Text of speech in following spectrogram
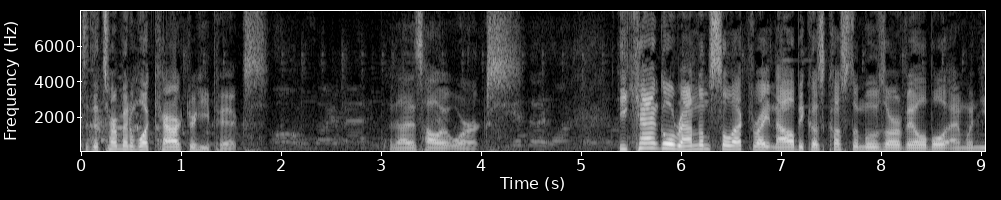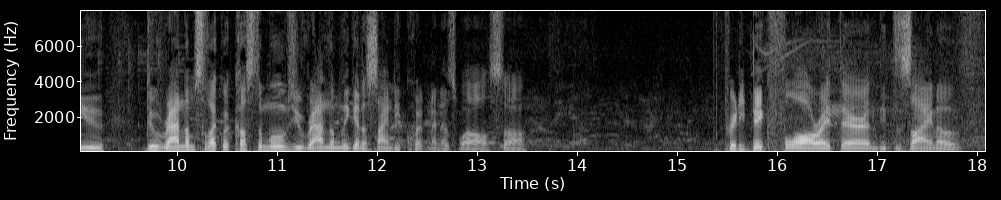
to determine what character he picks. That is how it works. He can't go random select right now because custom moves are available, and when you do random select with custom moves, you randomly get assigned equipment as well. So, pretty big flaw right there in the design of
